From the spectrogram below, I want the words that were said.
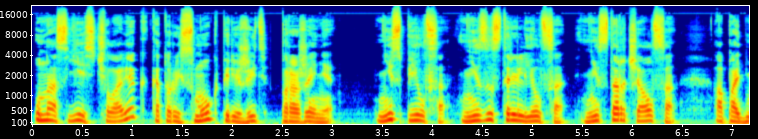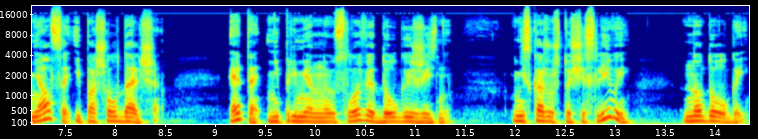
У нас есть человек, который смог пережить поражение. Не спился, не застрелился, не сторчался — а поднялся и пошел дальше. Это непременное условие долгой жизни. Не скажу, что счастливой, но долгой.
